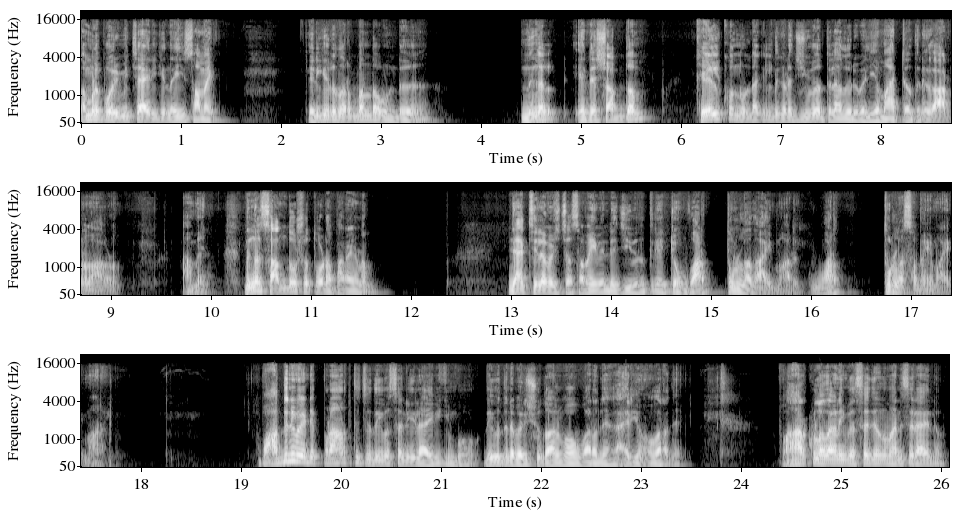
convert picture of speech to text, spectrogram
നമ്മളിപ്പോൾ ഒരുമിച്ചായിരിക്കുന്ന ഈ സമയം എനിക്കൊരു നിർബന്ധമുണ്ട്. നിങ്ങൾ എന്റെ ശബ്ദം കേൾക്കുന്നുണ്ടെങ്കിൽ നിങ്ങളുടെ ജീവിതത്തിൽ അതൊരു വലിയ മാറ്റത്തിന് കാരണമാകണം. ആമേൻ. നിങ്ങൾ സന്തോഷത്തോടെ പറയണം. ഞാൻ ചിലവഴിച്ച സമയം എന്റെ ജീവിതത്തിൽ ഏറ്റവും വർത്തുള്ളതായി മാറി വർത്തുള്ള സമയമായി മാറി. അപ്പോൾ അതിനുവേണ്ടി പ്രാർത്ഥിച്ച് ദൈവസന്നിയിലായിരിക്കുമ്പോൾ ദൈവത്തിന്റെ പരിശുദ്ധാത്മാവ് പറഞ്ഞ കാര്യമാണ് പറഞ്ഞത് അപ്പോൾ ആർക്കുള്ളതാണ് ഈ മെസ്സേജ് എന്ന് മനസ്സിലായല്ലോ?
